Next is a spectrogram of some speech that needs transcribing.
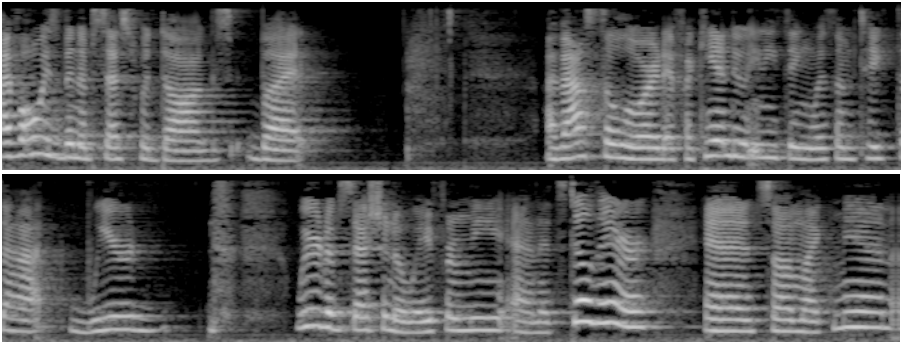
I've always been obsessed with dogs, but I've asked the Lord if I can't do anything with them, take that weird, weird obsession away from me, and it's still there. And so I'm like, man,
